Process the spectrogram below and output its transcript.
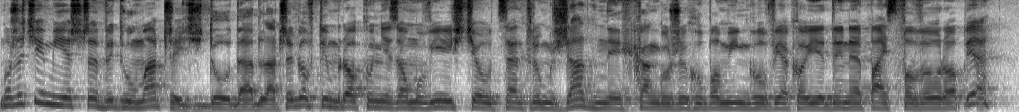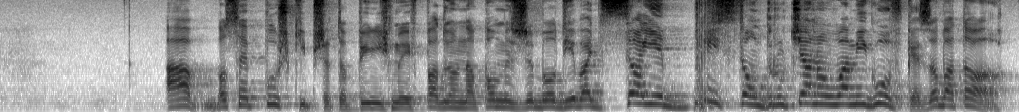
Możecie mi jeszcze wytłumaczyć, Duda, dlaczego w tym roku nie zamówiliście u centrum żadnych kangurzych upomingów jako jedyne państwo w Europie? A, bo se puszki przetopiliśmy i wpadłem na pomysł, żeby odjebać zajebistą drucianą łamigłówkę, zobacz to.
